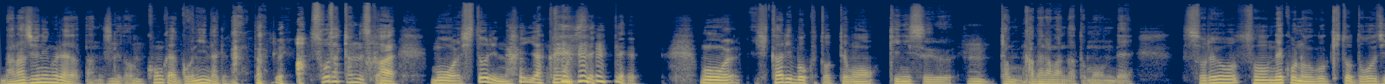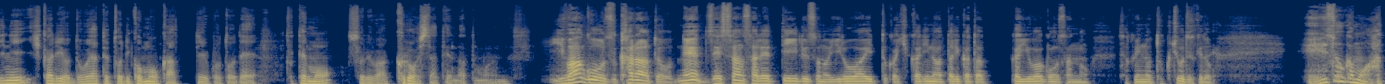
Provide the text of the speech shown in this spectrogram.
70人ぐらいだったんですけど、うんうん今回は5人だけだったんで、あ、そうだったんですか？はい。もう一人何役もしていて、もう光僕とっても気にするうん。多分カメラマンだと思うんで、それをその猫の動きと同時に光をどうやって取り込もうかっていうことで、とてもそれは苦労した点だと思うんです。岩合図カラーとね絶賛されているその色合いとか光の当たり方が岩合さんの作品の特徴ですけど映像がもう圧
